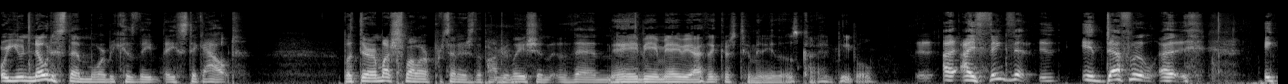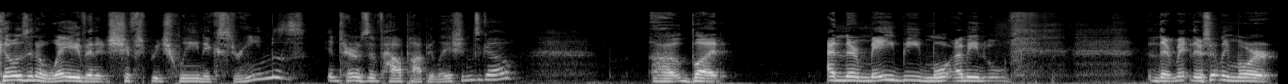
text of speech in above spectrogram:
or you notice them more because they they stick out. But they're a much smaller percentage of the population than Maybe, maybe. I think there's too many of those kind of people. I, I think that it, it definitely uh, it goes in a wave and it shifts between extremes in terms of how populations go. Uh, but and there may be more. I mean, there may, there's certainly more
